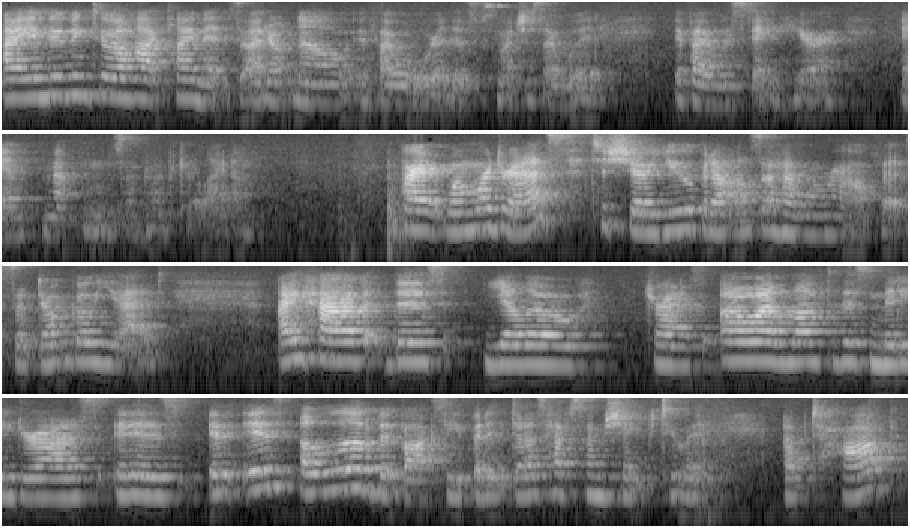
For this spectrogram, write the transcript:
I am moving to a hot climate, so I don't know if I will wear this as much as I would if I was staying here in mountains of North Carolina. All right, one more dress to show you, but I also have one more outfit, so don't go yet. I have this yellow dress. Oh, I loved this midi dress. It is, it is a little bit boxy, but it does have some shape to it up top.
